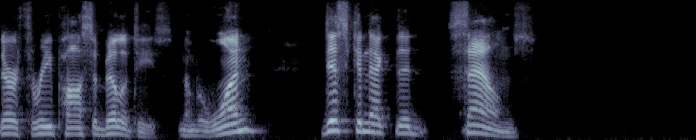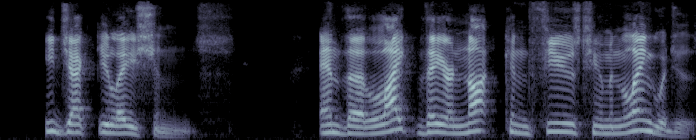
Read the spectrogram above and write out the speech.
There are three possibilities. Number one, disconnected sounds, ejaculations, and the like, they are not confused human languages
